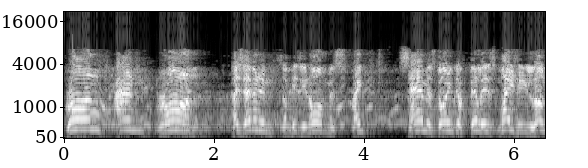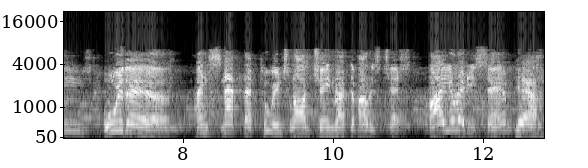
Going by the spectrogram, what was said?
brawn and brawn. As evidence of his enormous strength, Sam is going to fill his mighty lungs with air and snap that two inch log chain wrapped about his chest. Are you ready, Sam? Yeah.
